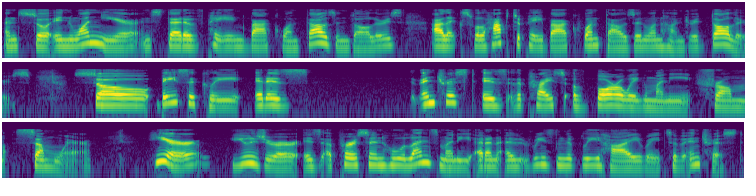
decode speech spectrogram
And so in one year, instead of paying back $1,000, Alex will have to pay back $1,100. So basically, it is interest is the price of borrowing money from somewhere. Here, usurer is a person who lends money at an, a reasonably high rates of interest.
